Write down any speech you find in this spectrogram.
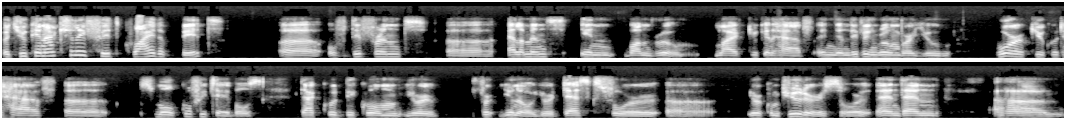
but you can actually fit quite a bit uh, of different uh, elements in one room. Like you can have in the living room where you work, you could have uh, small coffee tables that could become your, for, you know, your desks for uh, your computers, or and then um,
